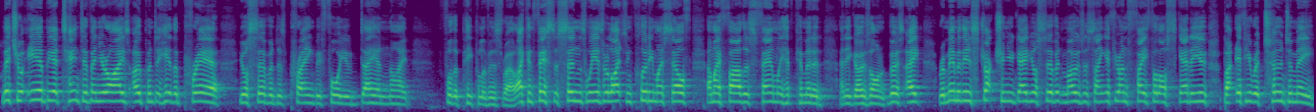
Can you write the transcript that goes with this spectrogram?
Let your ear be attentive and your eyes open to hear the prayer your servant is praying before you day and night for the people of Israel. I confess the sins we Israelites, including myself and my father's family, have committed. And he goes on. Verse 8 Remember the instruction you gave your servant Moses, saying, If you're unfaithful, I'll scatter you. But if you return to me,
